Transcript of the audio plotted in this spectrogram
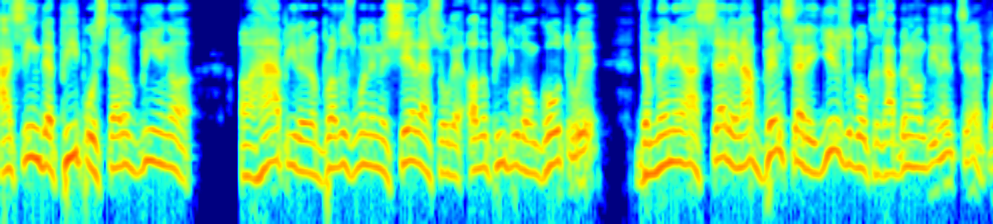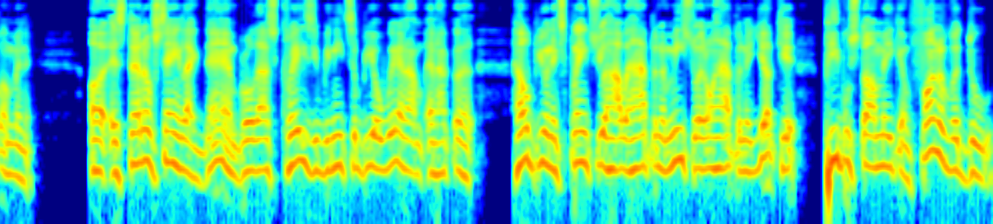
I seen that people, instead of being uh, uh happy that a brother's willing to share that so that other people don't go through it, the minute I said it, and I've been said it years ago because I've been on the internet for a minute. Uh, instead of saying like, "Damn, bro, that's crazy," we need to be aware, and, I'm, and I could help you and explain to you how it happened to me, so it don't happen to your kid. People start making fun of a dude.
